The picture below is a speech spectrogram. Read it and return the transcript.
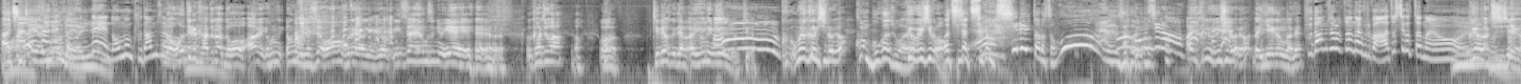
아 진짜 자연산은 연륜이다 연륜. 너무 그러니까 부담스러워. 어디를 가더라도, 아, 형, 형님 오셨어요? 어, 그래, 요 인사 형수님, 예, 예. 어, 가져와. 어, 어. 드려, 그냥. 아, 형님, 이거. 드려. 그, 왜 그렇게 싫어요? 그럼 뭐가 좋아요? 그게 왜 싫어? 아 진짜 지금 치를 떨어서 오 하면서 너무 싫어. 아니, 그게 왜 싫어요? 나 이해가 안 가네. 부담스럽잖아요. 그리고 아저씨 같잖아요. 그게 왜 아저씨예요?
